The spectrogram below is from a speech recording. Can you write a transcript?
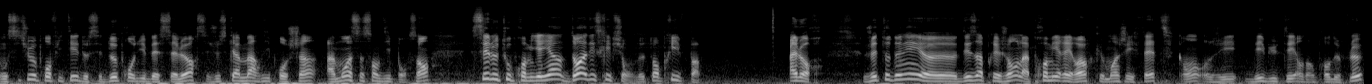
Donc si tu veux profiter de ces deux produits best-sellers, c'est jusqu'à mardi prochain à moins 70%. C'est le tout premier lien dans la description. Ne t'en prive pas. Alors, je vais te donner euh, dès à présent la première erreur que moi j'ai faite quand j'ai débuté en tant que prof de FLE.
